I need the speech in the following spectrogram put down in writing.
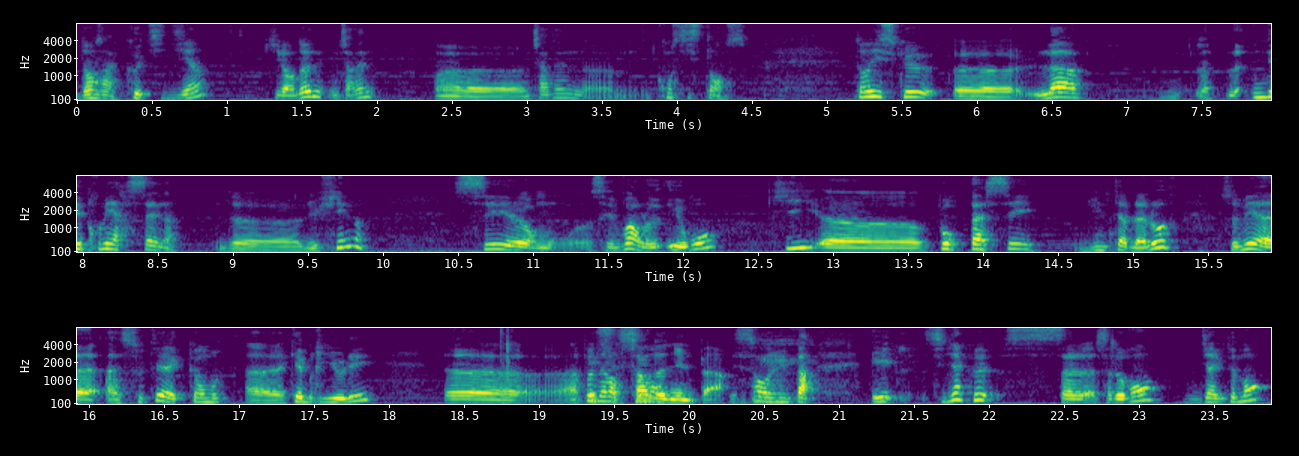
dans un quotidien qui leur donne une certaine, une certaine consistance. Tandis que là, une des premières scènes du film, c'est voir le héros qui, euh, pour passer d'une table à l'autre, se met à, à sauter à, cambr- à cabrioler euh, un peu Et ça sort de nulle part. Et ça sort de nulle part. Et c'est bien que ça, ça le rend directement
